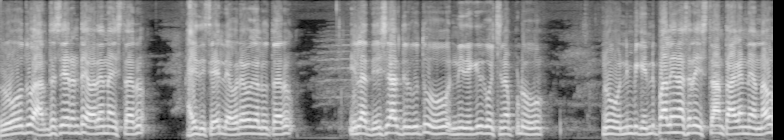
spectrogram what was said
రోజు అర్ధసేర్ అంటే ఎవరైనా ఇస్తారు ఐదు సేర్లు ఎవరివ్వగలుగుతారు? ఇలా దేశాలు తిరుగుతూ నీ దగ్గరికి వచ్చినప్పుడు నువ్వు మీకు ఎన్ని పాలైనా సరే ఇస్తాను తాగండి అన్నావు.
